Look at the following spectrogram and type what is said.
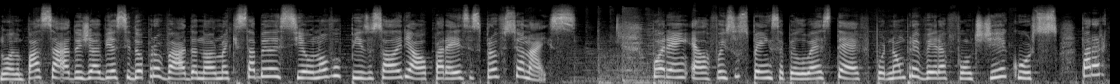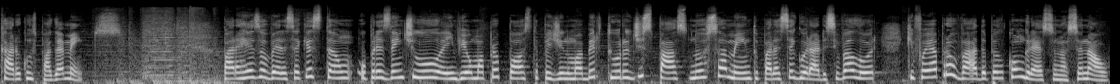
No ano passado, já havia sido aprovada a norma que estabelecia o novo piso salarial para esses profissionais. Porém, ela foi suspensa pelo STF por não prever a fonte de recursos para arcar com os pagamentos. Para resolver essa questão, o presidente Lula enviou uma proposta pedindo uma abertura de espaço no orçamento para assegurar esse valor, que foi aprovada pelo Congresso Nacional.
